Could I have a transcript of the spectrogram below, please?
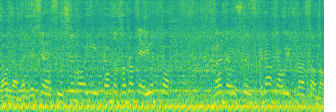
Dobra, będzie się suszyło i prawdopodobnie jutro będę już zgrabiał i prasował.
